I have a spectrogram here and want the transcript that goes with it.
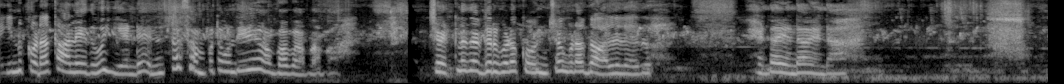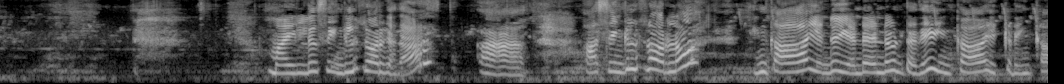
అయిన కూడా కాలేదు ఎండ ఎంత సంపద ఉంది. అబ్బా బాబా చెట్ల దగ్గర కూడా కొంచెం కూడా గాలి లేదు. ఎండ ఎండ ఎండ. మా ఇల్లు సింగిల్ ఫ్లోర్ కదా. ఆ, సింగిల్ ఫ్లోర్లో ఇంకా ఎండ ఎండ ఎండ ఉంటుంది. ఇంకా ఇక్కడ ఇంకా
